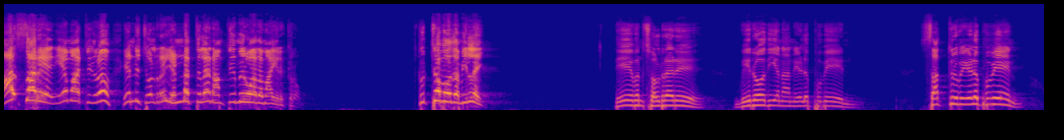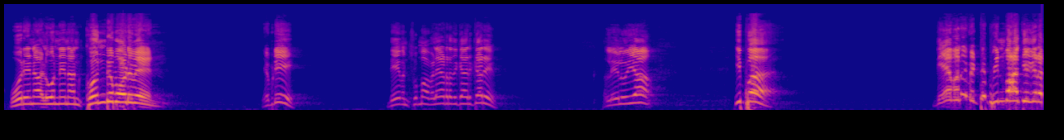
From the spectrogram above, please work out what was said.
ஆசாரியை ஏமாற்றுகிறோம் என்று சொல்ற எண்ணத்தில் நாம் திமிர்வாதமாக இருக்கிறோம். குற்றபோதம் இல்லை. தேவன் சொல்றாரு விரோதியை நான் எழுப்புவேன். சத்ருவை எழுப்புவேன். ஒரு நாள் உன்னை நான் கொன்று போடுவேன். எப்படி? தேவன் சும்மா விளையாடுறதுக்கா இருக்காரு? அல்லேலூயா. இப்ப தேவனை விட்டு பின்வாங்குகிற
